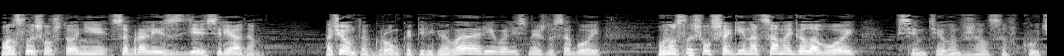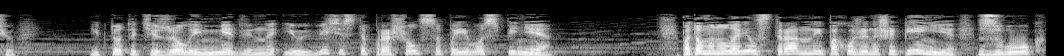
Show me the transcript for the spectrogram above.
Он слышал, что они собрались здесь, рядом, о чем-то громко переговаривались между собой. Он услышал шаги над самой головой, всем телом вжался в кучу, и кто-то тяжелый, медленно и увесисто прошелся по его спине — Потом он уловил странный, похожий на шипение, звук,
